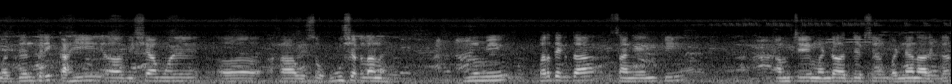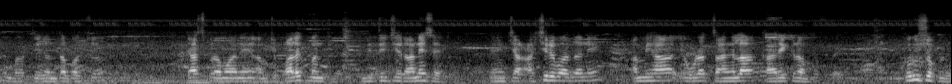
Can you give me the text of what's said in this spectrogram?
मध्यंतरी काही विषयामुळे हा उत्सव होऊ शकला नाही. म्हणून मी परत एकदा सांगेन की आमचे मंडळ अध्यक्ष बंड्या नारेकर भारतीय जनता पक्ष त्याचप्रमाणे आमचे पालकमंत्री नितीनजी राणेसाहेब यांच्या आशीर्वादाने आम्ही हा एवढा चांगला कार्यक्रम करू शकलो.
